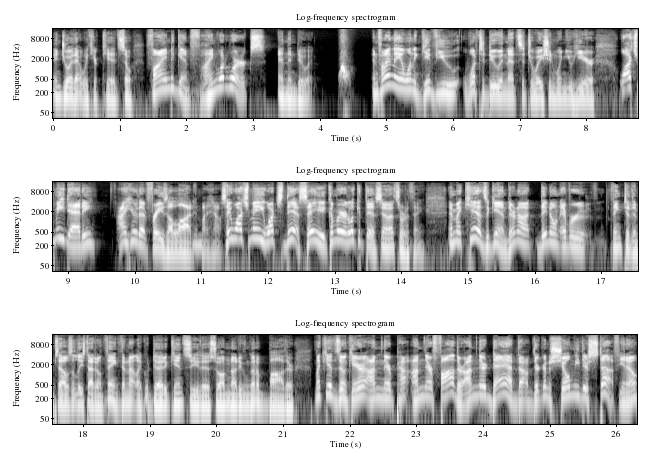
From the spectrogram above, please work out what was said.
Enjoy that with your kids. So find again, find what works and then do it. And finally, I want to give you what to do in that situation when you hear, Watch me, daddy. I hear that phrase a lot in my house. Hey, watch me, watch this. Hey, come here and look at this. You know, that sort of thing. And my kids, again, they're not, they don't ever think to themselves, at least I don't think, they're not like, well, daddy can't see this, so I'm not even going to bother. My kids don't care. I'm their pa- I'm their father. I'm their dad. They're going to show me their stuff, you know?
